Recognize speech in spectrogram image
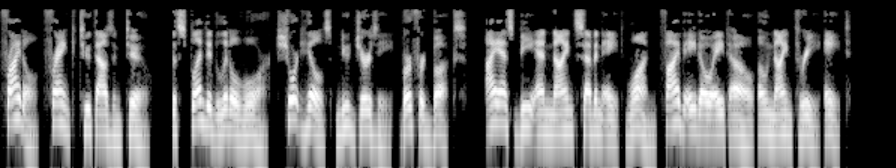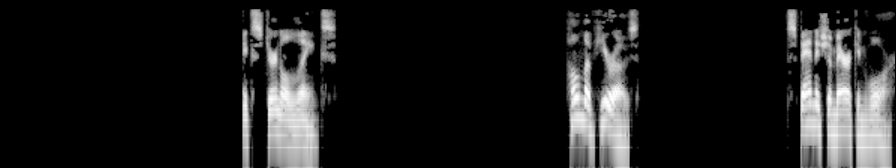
Freidel, Frank 2002. The Splendid Little War. Short Hills, New Jersey, Burford Books. ISBN 978-1-58080-093-8. External links. Home of Heroes. Spanish-American War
